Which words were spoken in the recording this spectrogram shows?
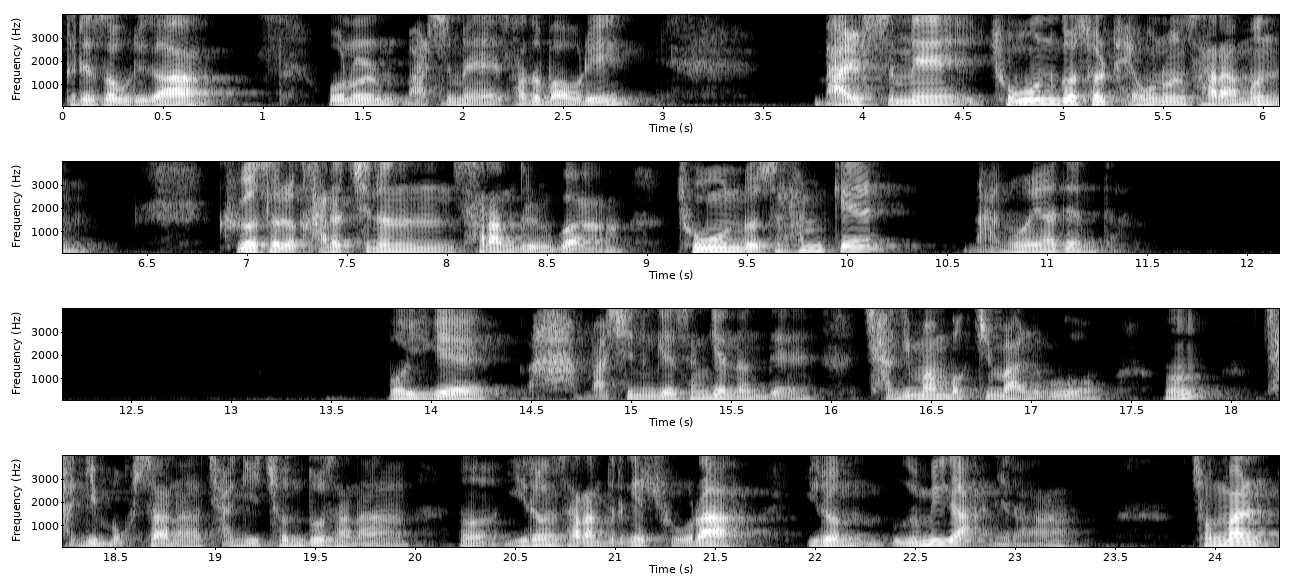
그래서 우리가 오늘 말씀에 사도 바울이 말씀에 좋은 것을 배우는 사람은 그것을 가르치는 사람들과 좋은 것을 함께 나눠야 된다. 뭐 이게 아, 맛있는 게 생겼는데 자기만 먹지 말고 어? 자기 목사나 자기 전도사나 어? 이런 사람들에게 줘라 이런 의미가 아니라 정말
